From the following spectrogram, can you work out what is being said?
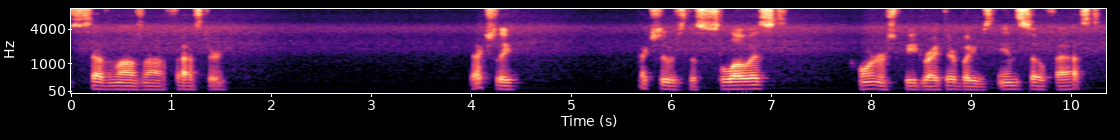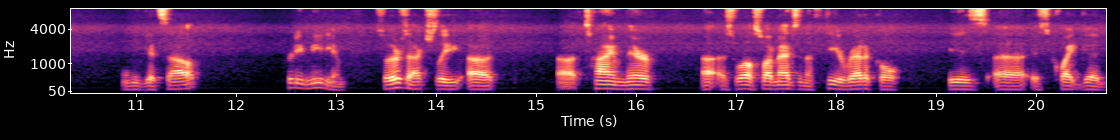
Seven miles an hour faster. Actually, actually was the slowest corner speed right there, but he was in so fast, and he gets out pretty medium. So there's actually uh, time there uh, as well. So I imagine the theoretical is uh, is quite good.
